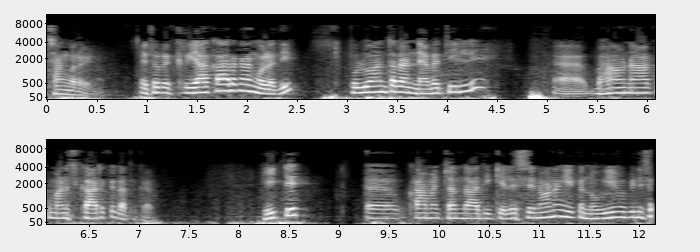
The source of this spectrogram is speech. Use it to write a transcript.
සංවර වෙනවා. එතකොට ක්‍රියාකාරකම් වලදී පුළුවන් තරම් නැවතිල්ලේ භාවනාක මනස්කාරක ගත කරනවා. හිතෙත් කාමචන්ද ආදී කෙලෙස් වෙනවා නම් ඒක නොවීම පිණිස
